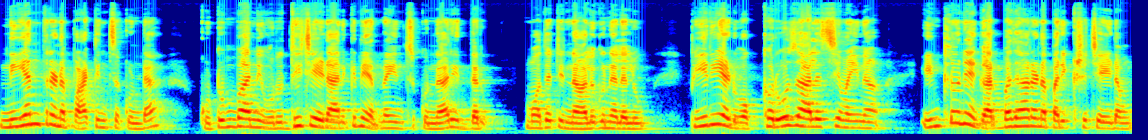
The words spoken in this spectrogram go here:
నియంత్రణ పాటించకుండా కుటుంబాన్ని వృద్ధి చేయడానికి నిర్ణయించుకున్నారు ఇద్దరు. మొదటి నాలుగు నెలలు పీరియడ్ ఒక్కరోజు ఆలస్యమైనా ఇంట్లోనే గర్భధారణ పరీక్ష చేయడం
